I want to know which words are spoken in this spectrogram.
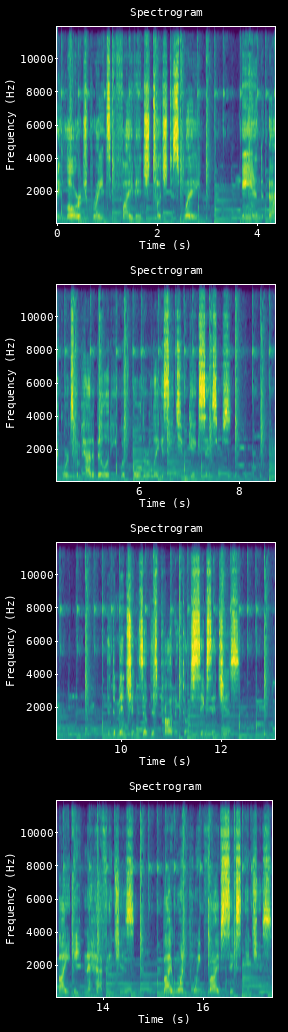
A large, bright 5-inch touch display and backwards compatibility with older legacy 2GIG sensors. The dimensions of this product are 6 inches by 8.5 inches by 1.56 inches.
